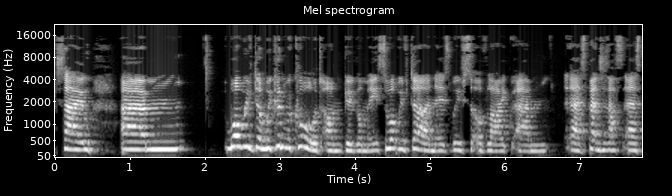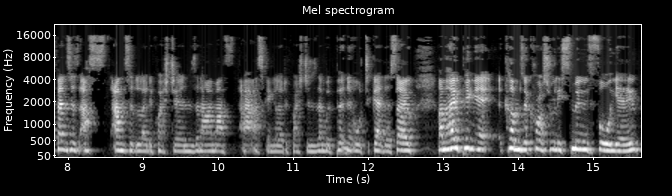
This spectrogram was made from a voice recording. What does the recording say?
So um, what we've done, we couldn't record on Google Meet, so what we've done is we've sort of like um, uh, Spencer's asked, uh, Spencer's asked, answered a load of questions, and I'm ask, asking a load of questions, and then we're putting it all together. So I'm hoping it comes across really smooth for you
